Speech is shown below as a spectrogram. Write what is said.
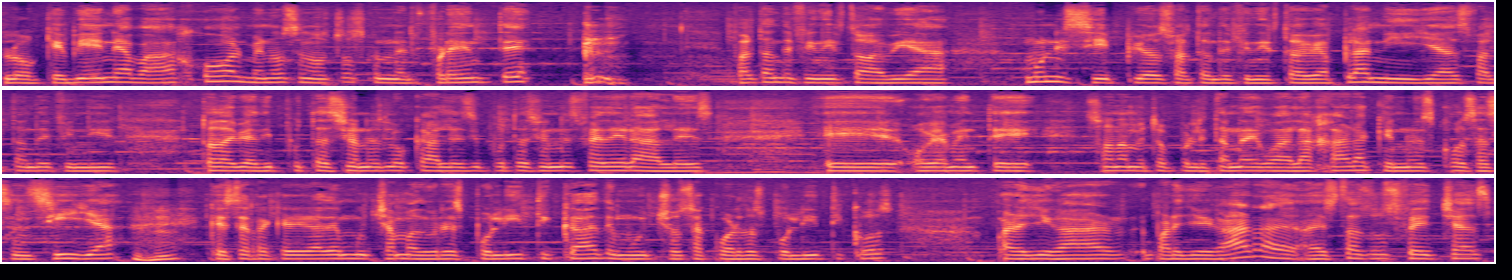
lo que viene abajo, al menos nosotros con el frente, faltan definir todavía municipios, faltan definir todavía planillas, faltan definir todavía diputaciones locales, diputaciones federales, eh, obviamente zona metropolitana de Guadalajara, que no es cosa sencilla, que se requerirá de mucha madurez política, de muchos acuerdos políticos para llegar, para llegar a, estas dos fechas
